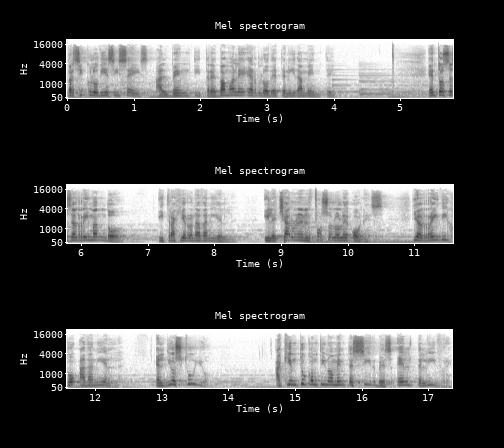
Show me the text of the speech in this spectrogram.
versículo 16 al 23. Vamos a leerlo detenidamente. Entonces el rey mandó y trajeron a Daniel y le echaron en el foso los leones. Y el rey dijo a Daniel, el Dios tuyo, a quien tú continuamente sirves, él te libre.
